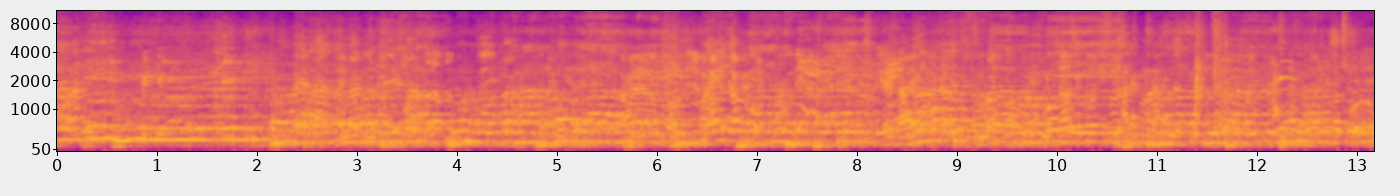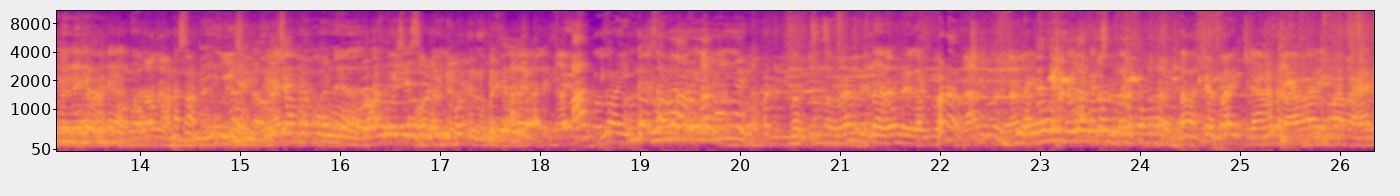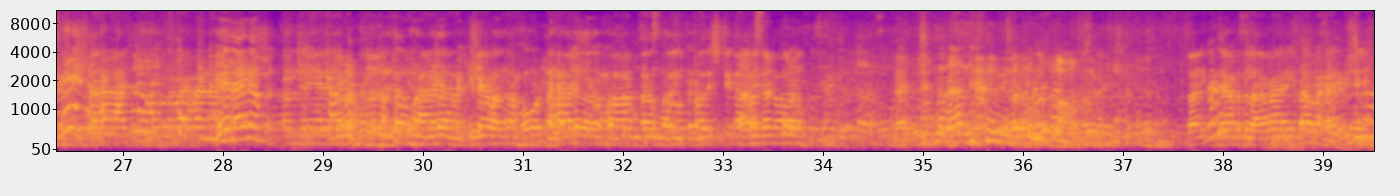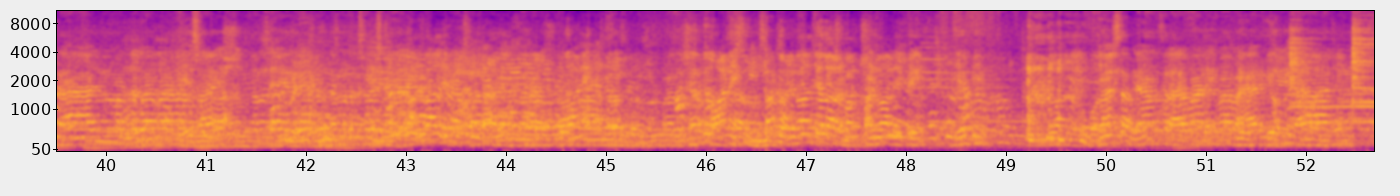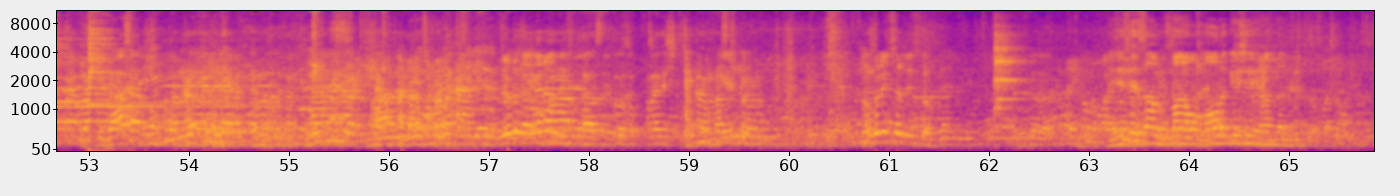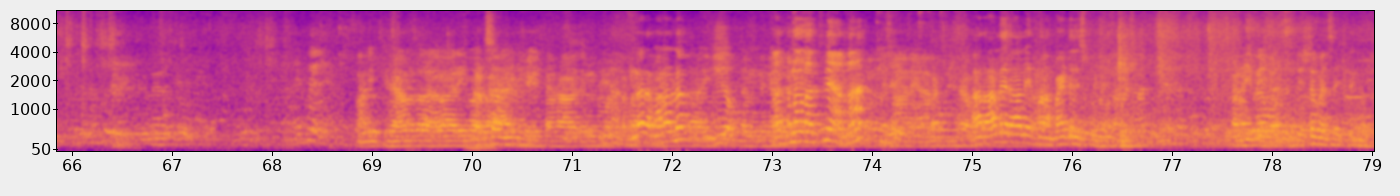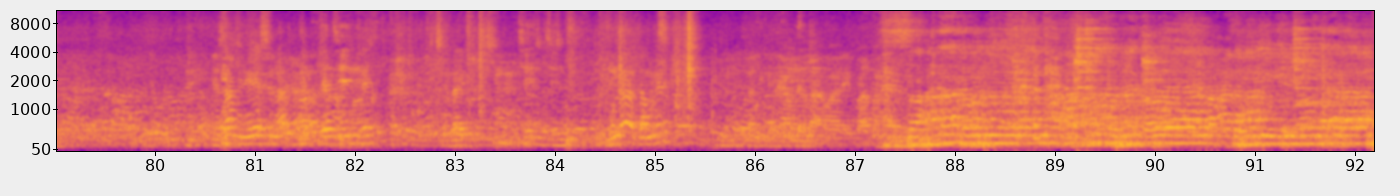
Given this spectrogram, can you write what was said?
Thank you. శివస్వాములకు ప్రతిష్ఠిత వేసేసి వెళ్ళిపోతారు కదా బయట ఇగో ఇంట్లో ఏ లైన్ అంబులెన్స్ తీసుకో వేసేసాం మా మామూలుగా వేసేసి అందరికి రాలే రాలే మనం బయట తీసుకుంటాం డిస్టర్బెన్స్ అయిపోయింది స్వామి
